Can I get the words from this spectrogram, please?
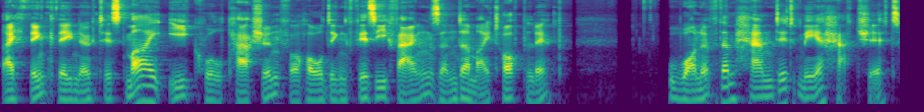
I think they noticed my equal passion for holding fizzy fangs under my top lip. One of them handed me a hatchet,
